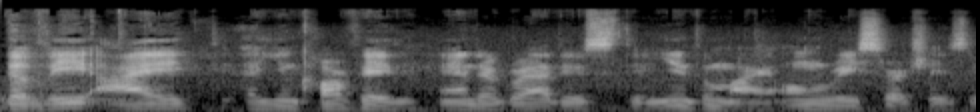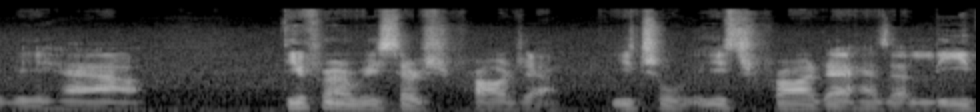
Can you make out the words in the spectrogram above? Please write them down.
The way I incorporate undergraduates into my own research is we have different research project. Each, each project has a lead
